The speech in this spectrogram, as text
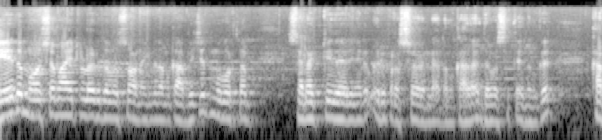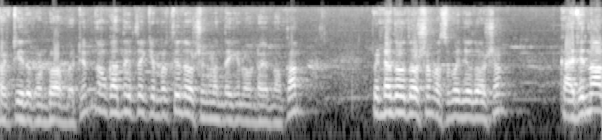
ഏത് മോശമായിട്ടുള്ള ഒരു ദിവസമാണെങ്കിലും നമുക്ക് അഭിജിത് മുഹൂർത്തം സെലക്ട് ചെയ്ത് കഴിഞ്ഞാൽ ഒരു പ്രശ്നമില്ല നമുക്ക് ആ ദിവസത്തെ നമുക്ക് കറക്റ്റ് ചെയ്ത് കൊണ്ടുപോകാൻ പറ്റും. നമുക്ക് അന്നത്തേക്ക് മൃത്യുദോഷങ്ങൾ എന്തെങ്കിലും ഉണ്ടോ എന്ന് നോക്കാം. പിണ്ടതോ ദോഷം വസുപഞ്ച ദോഷം കരിനാൾ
